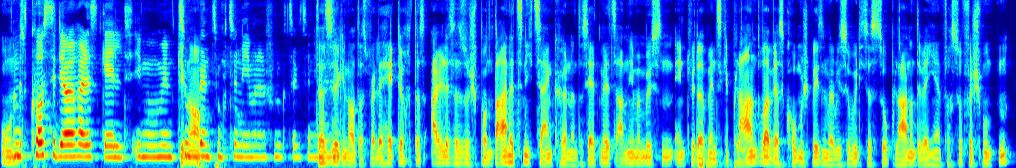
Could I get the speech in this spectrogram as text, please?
Und es kostet ja auch alles Geld, irgendwo mit dem Zug Genau. einen Zug zu nehmen, ein Flugzeug zu nehmen. das ist ja genau das, weil er hätte auch das alles, also spontan jetzt nicht sein können. Das hätten wir jetzt annehmen müssen. Entweder, wenn es geplant war, wäre es komisch gewesen, weil wieso würde ich das so planen, da wäre ich einfach so verschwunden.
